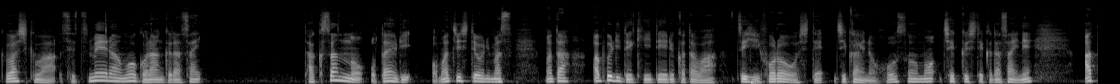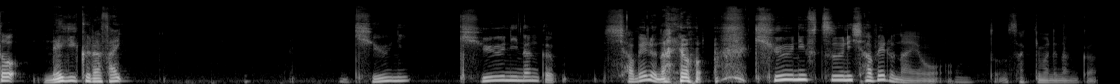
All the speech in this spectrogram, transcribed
詳しくは説明欄をご覧ください。たくさんのお便りお待ちしております。また、アプリで聞いている方は、ぜひフォローをして次回の放送もチェックしてくださいね。あと、ネギください。急に急になんか喋るなよ。急に普通に喋るなよ。さっきまでなんか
